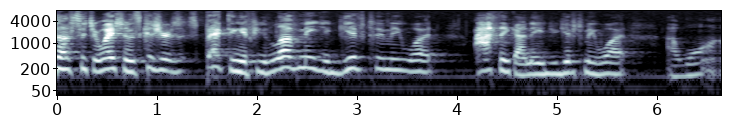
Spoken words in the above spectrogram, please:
tough situation is because you're expecting if you love me, you give to me what I think I need, you give to me what I want.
